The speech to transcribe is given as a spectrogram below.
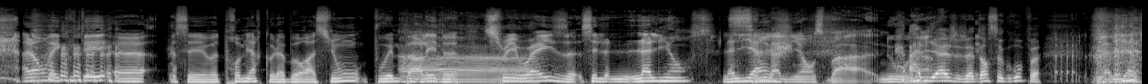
Alors on va écouter, euh, c'est votre première collaboration. Vous pouvez me parler Ah. de Three Ways, c'est l'alliance, C'est l'alliage. l'alliance. Bah, nous, on a Alliage, j'adore ce groupe. l'alliage,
